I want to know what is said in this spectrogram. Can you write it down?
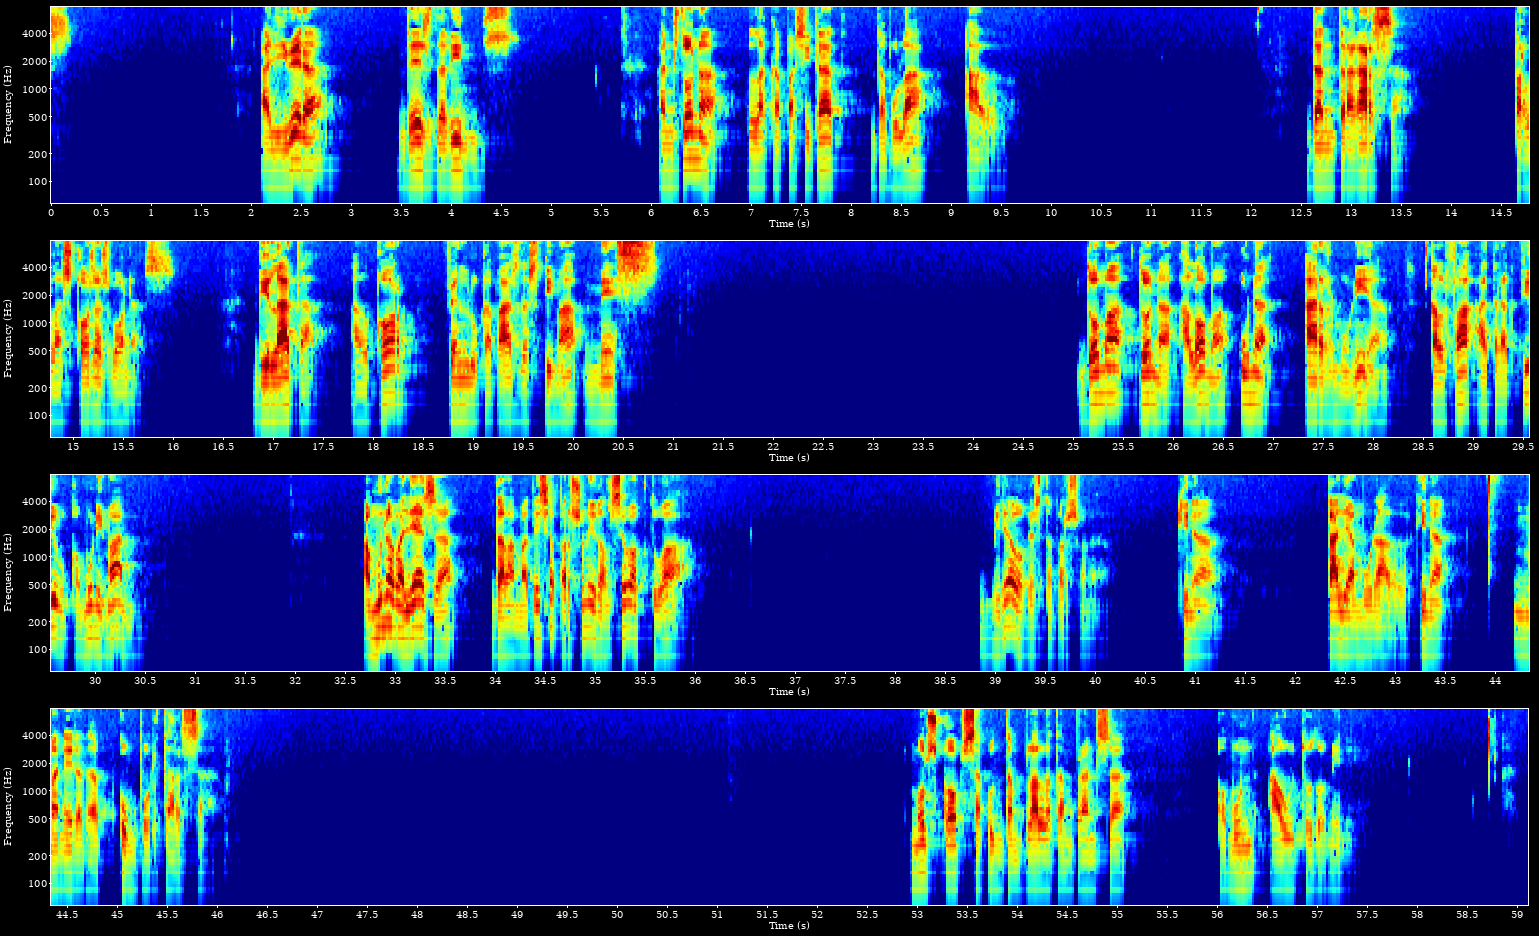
Allibera des de dins. Ens dona la capacitat de volar alt d'entregar-se per les coses bones. Dilata el cor fent-lo capaç d'estimar més. Doma dona a l'home una harmonia que el fa atractiu com un imant, amb una bellesa de la mateixa persona i del seu actuar. Mireu aquesta persona. Quina talla moral, quina manera de comportar-se. Molts cops s'ha contemplat la temprança com un autodomini.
